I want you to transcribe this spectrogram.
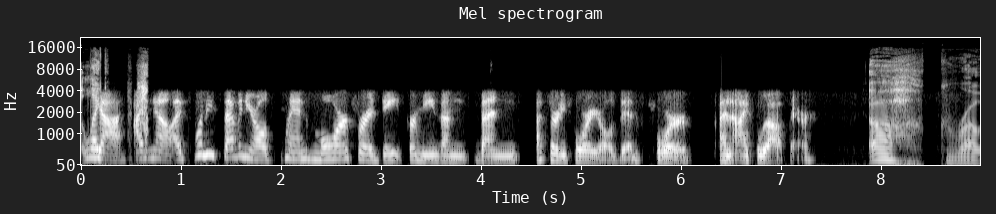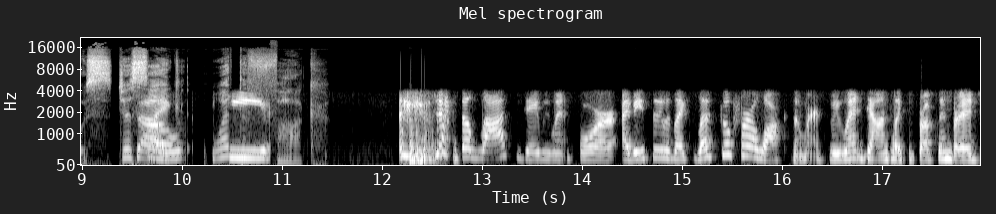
like yeah, I know. A 27 year old planned more for a date for me than than a 34 year old did for, and I flew out there. ugh, gross. Just So, like what he- the fuck? the last day we went for, I basically was like, let's go for a walk somewhere. So we went down to like the Brooklyn Bridge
